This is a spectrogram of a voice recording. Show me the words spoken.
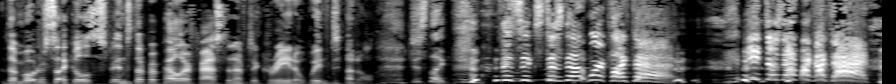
the motorcycle spins the propeller fast enough to create a wind tunnel. Just like physics does not work like that. It does not work like that.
